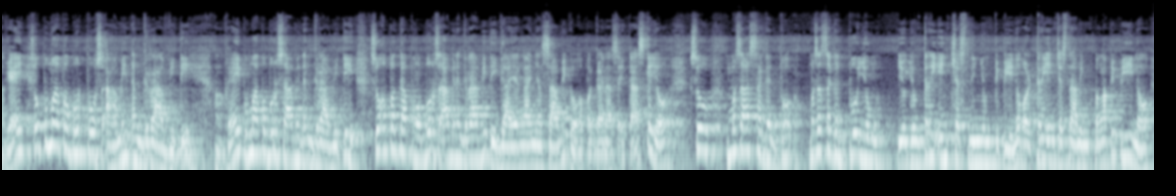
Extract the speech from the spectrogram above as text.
Okay? So, pumapabor po sa amin ang gravity. Okay? Pumapabor sa amin ang gravity. So, kapag ka pumabor sa amin ang gravity, gaya nga niyang sabi ko, kapag ka nasa itaas kayo, so, masasagad po. Masasagad po yung, yung, yung 3 inches ninyong pipino or 3 inches naming mga pipino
